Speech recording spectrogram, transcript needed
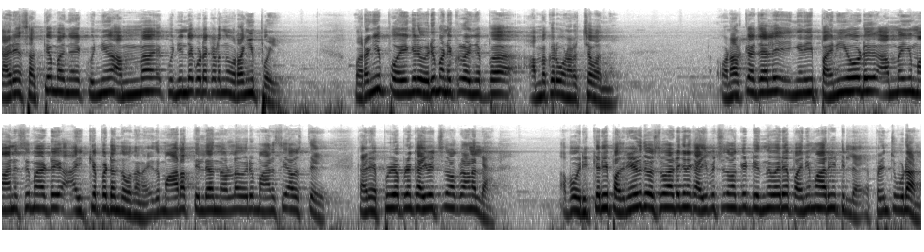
കാര്യം സത്യം പറഞ്ഞാൽ കുഞ്ഞ് അമ്മ കുഞ്ഞിന്റെ കൂടെ കിടന്ന് ഉറങ്ങിപ്പോയി. ഉറങ്ങിപ്പോയെങ്കിൽ ഒരു മണിക്കൂർ കഴിഞ്ഞപ്പോൾ അമ്മക്കൊരു ഉണർച്ച വന്നു. ഉണർക്കുക വെച്ചാൽ ഇങ്ങനെ ഈ പനിയോട് അമ്മയ്ക്ക് മാനസികമായിട്ട് ഐക്യപ്പെട്ടെന്ന് തോന്നണം. ഇത് മാറത്തില്ല എന്നുള്ള ഒരു മാനസികാവസ്ഥയെ. കാര്യം എപ്പോഴും എപ്പോഴും കൈവച്ച് നോക്കണമല്ല അപ്പോൾ ഒരിക്കലും ഈ പതിനേഴ് ദിവസമായിട്ട് ഇങ്ങനെ കൈവച്ച് നോക്കിയിട്ട് ഇന്ന് വരെ പനി മാറിയിട്ടില്ല. എപ്പോഴും ചൂടാണ്.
